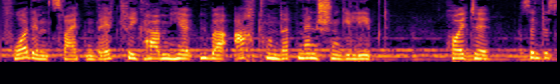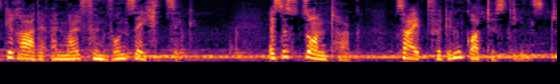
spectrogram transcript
Vor dem Zweiten Weltkrieg haben hier über 800 Menschen gelebt. Heute sind es gerade einmal 65. Es ist Sonntag, Zeit für den Gottesdienst.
